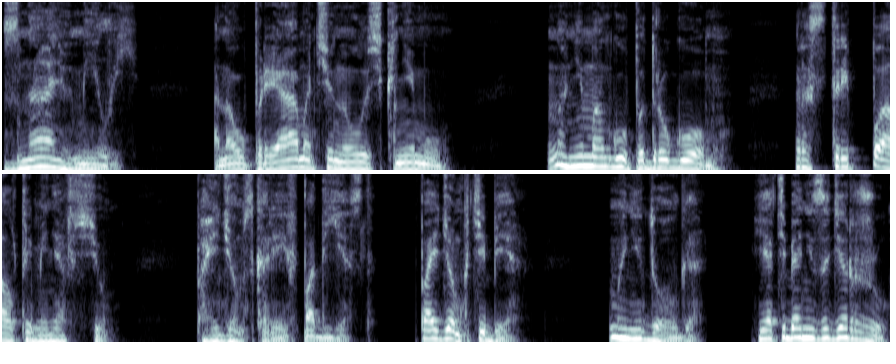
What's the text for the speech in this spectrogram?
«Знаю, милый». Она упрямо тянулась к нему. «Но не могу по-другому. Растрепал ты меня всю. Пойдем скорее в подъезд. Пойдем к тебе». «Мы недолго. Я тебя не задержу».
